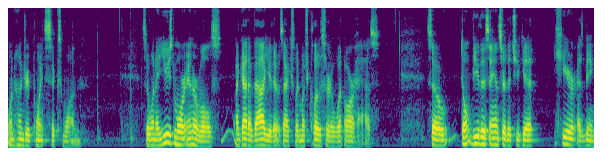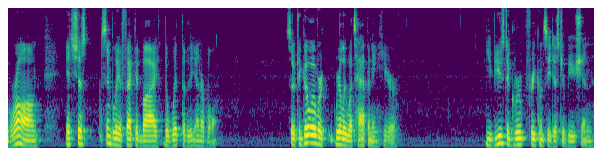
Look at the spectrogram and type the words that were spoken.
100.61. So when I used more intervals, I got a value that was actually much closer to what R has. So don't view this answer that you get here as being wrong. It's just simply affected by the width of the interval. So to go over really what's happening here, you've used a group frequency distribution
